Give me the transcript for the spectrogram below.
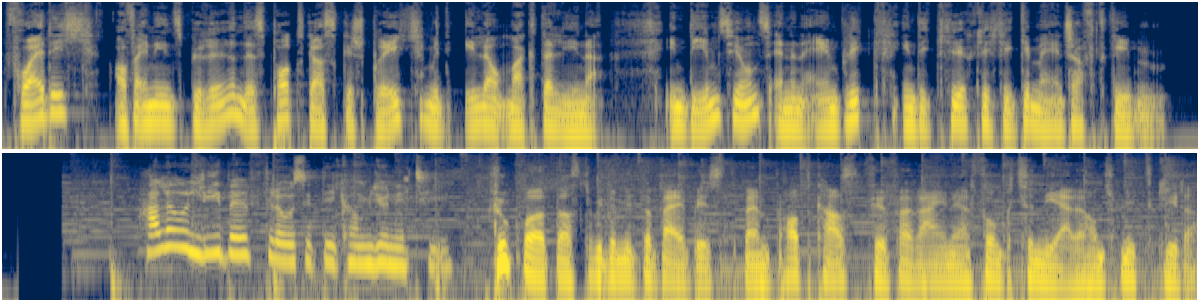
Freu dich auf ein inspirierendes Podcastgespräch mit Ella und Magdalena, in dem sie uns einen Einblick in die kirchliche Gemeinschaft geben. Hallo liebe Flowcity Community. Super, dass du wieder mit dabei bist beim Podcast für Vereine, Funktionäre und Mitglieder.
